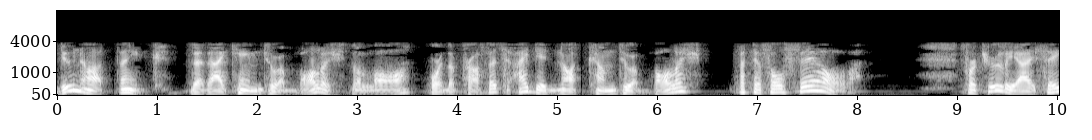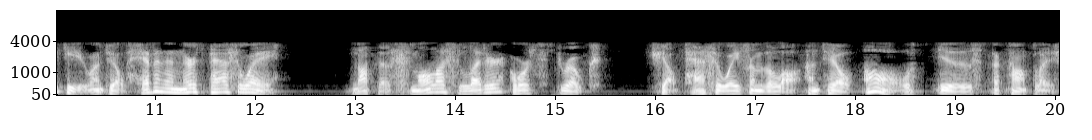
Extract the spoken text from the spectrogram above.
"Do not think that I came to abolish the law or the prophets. I did not come to abolish, but to fulfill. For truly I say to you, until heaven and earth pass away, not the smallest letter or stroke shall pass away from the law until all is accomplished.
